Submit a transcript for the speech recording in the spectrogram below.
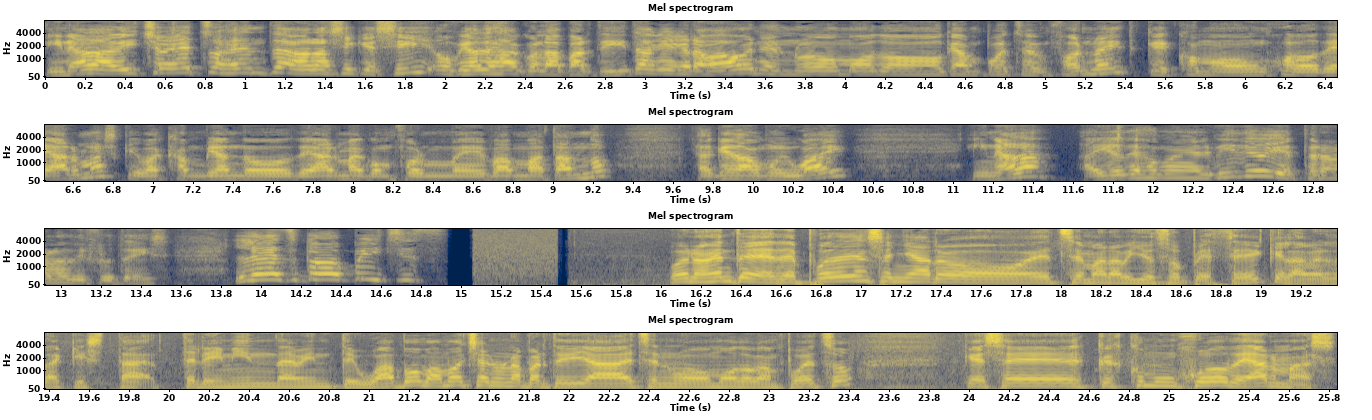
Y nada, dicho esto, gente, ahora sí que sí, os voy a dejar con la partidita que he grabado en el nuevo modo que han puesto en Fortnite, que es como un juego de armas, que vas cambiando de arma conforme vas matando. Ha quedado muy guay. Y nada, ahí os dejo con el vídeo y espero que lo disfrutéis. ¡Let's go, bitches! Bueno, gente, después de enseñaros este maravilloso PC, que la verdad que está tremendamente guapo, vamos a echar una partidilla a este nuevo modo que han puesto, que es, que es como un juego de armas.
